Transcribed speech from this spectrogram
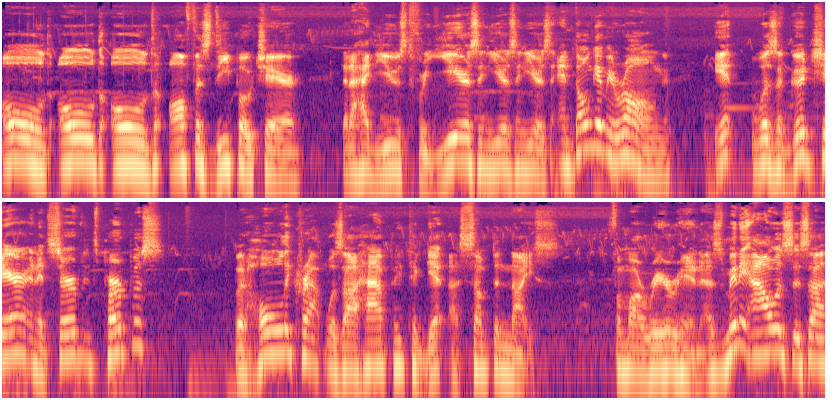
old, old, old Office Depot chair that I had used for years and years and years. And don't get me wrong, it was a good chair and it served its purpose. But holy crap, was I happy to get a something nice for my rear end. As many hours as I,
